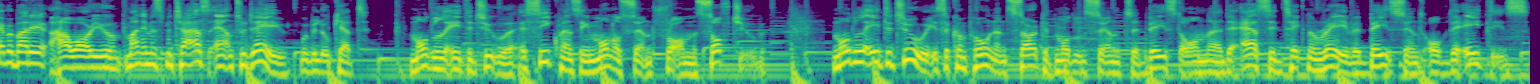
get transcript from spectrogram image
everybody, how are you? My name is Mattias and today we will look at Model 82, a sequencing monosynth from Softube. Model 82 is a component circuit model synth based on the acid techno rave bass synth of the 80s.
